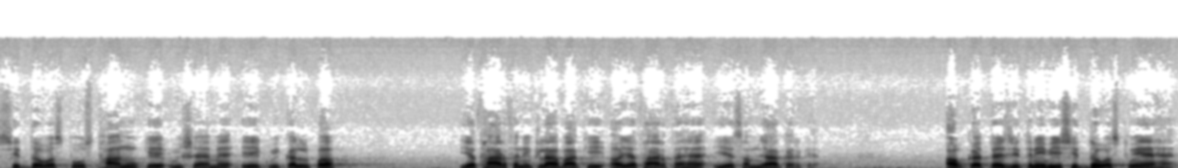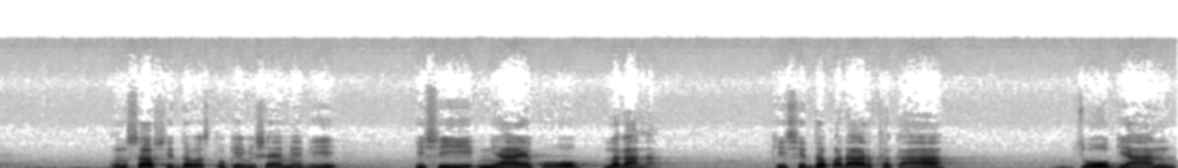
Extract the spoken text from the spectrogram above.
सिद्ध वस्तु स्थानु के विषय में एक विकल्प, यथार्थ निकला, बाकी अयथार्थ है, ये समझा करके। अब कहते हैं, जितनी भी सिद्ध वस्तुएँ हैं, उन सब सिद्ध वस्तु के विषय में भी इसी न्याय को लगाना कि सिद्ध पदार्थ का जो ज्ञान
